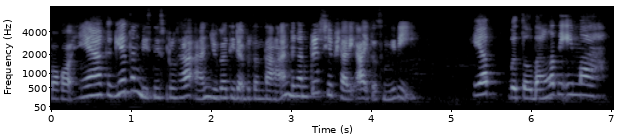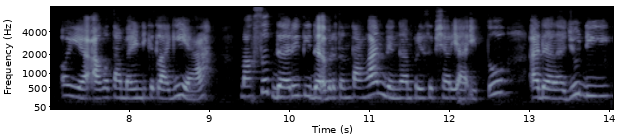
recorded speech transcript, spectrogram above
Pokoknya, kegiatan bisnis perusahaan juga tidak bertentangan dengan prinsip syariah itu sendiri. Yap, betul banget nih Imah. Oh iya, aku tambahin dikit lagi ya. Maksud dari tidak bertentangan dengan prinsip syariah itu adalah judi,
